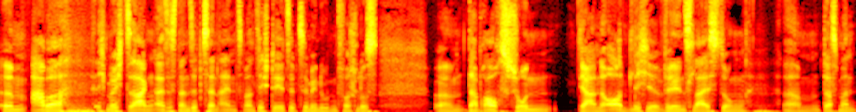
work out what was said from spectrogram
Ähm, aber ich möchte sagen, als es dann 17:21 steht, 17 Minuten vor Schluss, ähm, da braucht es schon ja eine ordentliche Willensleistung ähm, dass man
